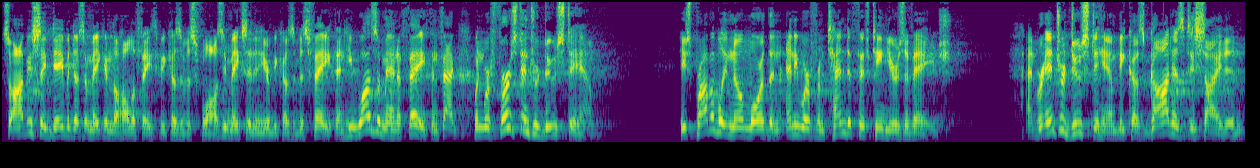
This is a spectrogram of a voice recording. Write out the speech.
So obviously, David doesn't make it in the Hall of Faith because of his flaws. He makes it in here because of his faith. And he was a man of faith. In fact, when we're first introduced to him, he's probably no more than anywhere from 10 to 15 years of age. And we're introduced to him because God has decided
